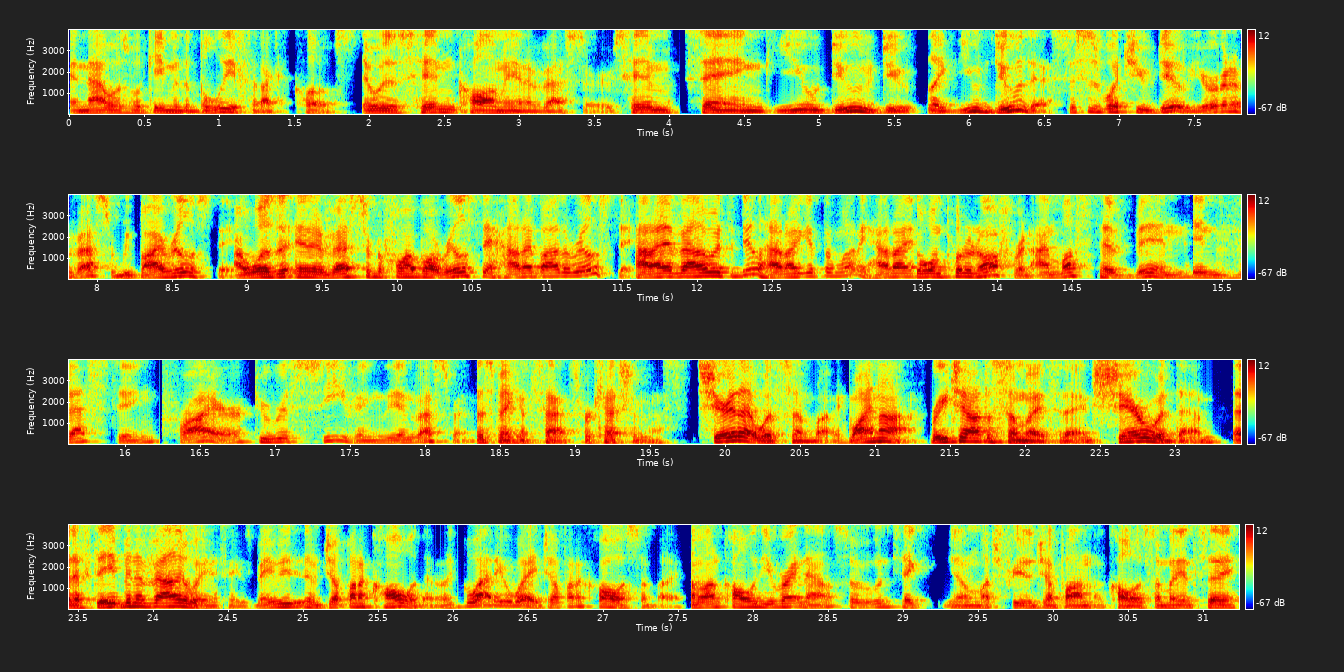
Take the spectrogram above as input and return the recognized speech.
And that was what gave me the belief that I could close. It was him calling me an investor. It was him saying, You do do, like, you do this. This is what you do. You're an investor. We buy real estate. I wasn't an investor before I bought real estate. How did I buy the real estate? How did I evaluate the deal? How do I get the money? How do I go and put an offer in? I must have been investing prior to receiving the investment. This making sense. We're catching this. Share that with somebody. Why not? Reach out to somebody today and share with them that if they've been evaluating things, maybe you know, jump on a call with them. Like, go out of your way, jump on a call with somebody. I'm on call with you right now. So it wouldn't take, you know, much for you to jump on a call with somebody and say,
